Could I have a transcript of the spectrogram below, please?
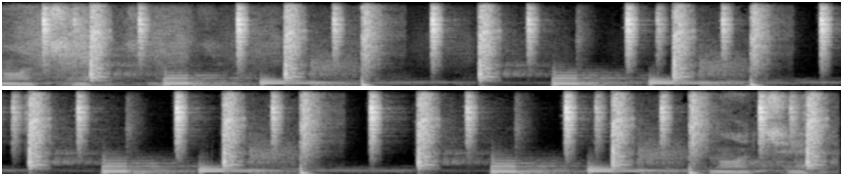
ночи. Ночи.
